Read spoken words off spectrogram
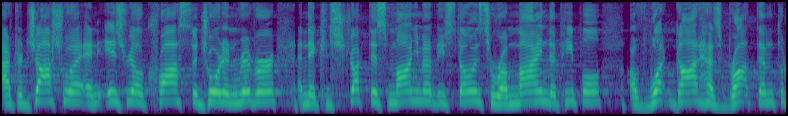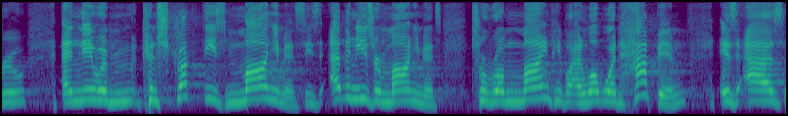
after Joshua and Israel cross the Jordan River and they construct this monument of these stones to remind the people of what God has brought them through. And they would construct these monuments, these Ebenezer monuments, to remind people. And what would happen is as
